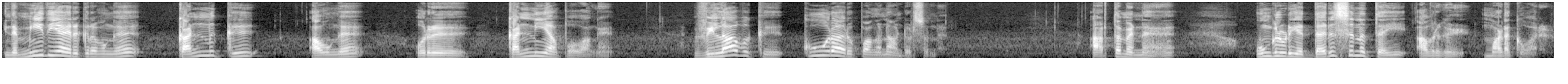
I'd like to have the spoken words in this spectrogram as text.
இந்த மீதியாக இருக்கிறவங்க கண்ணுக்கு அவங்க ஒரு கண்ணியாக போவாங்க. விழாவுக்கு கூறாக இருப்பாங்கன்னு ஆண்டவர் சொன்னார். அர்த்தம் என்ன? உங்களுடைய தரிசனத்தை அவர்கள் மடக்குவார்கள்.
